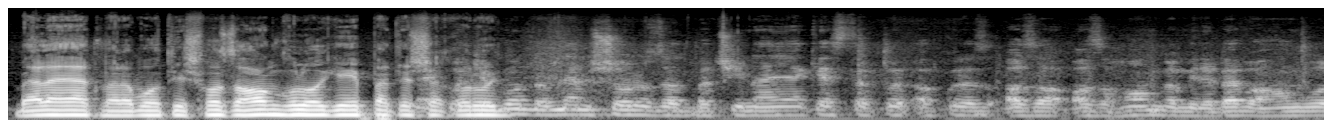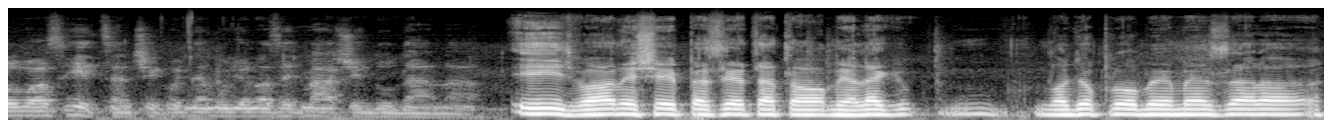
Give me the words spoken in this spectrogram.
be lehet, mert a bot is hozza hangológépet, és Meg akkor úgy... mondom, nem sorozatban csinálják ezt, akkor, akkor az, az, a, az a hang, amire be van hangolva, az hétszentség, hogy nem ugyanaz egy másik dudánál. Így van, és épp ezért, tehát ami a legnagyobb probléma ezzel, a,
